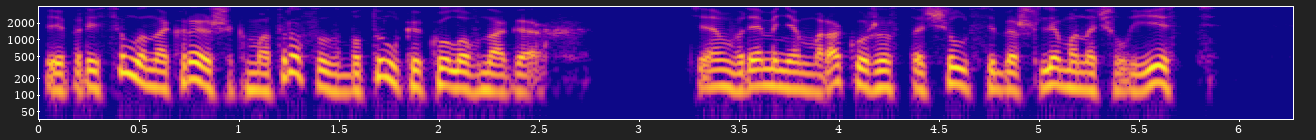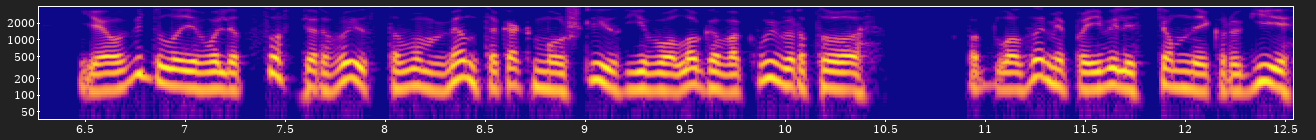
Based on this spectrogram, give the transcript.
и присела на краешек матраса с бутылкой кола в ногах. Тем временем мрак уже стащил с себя шлем и начал есть. Я увидела его лицо впервые с того момента, как мы ушли из его логова к выверту. Под глазами появились темные круги.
